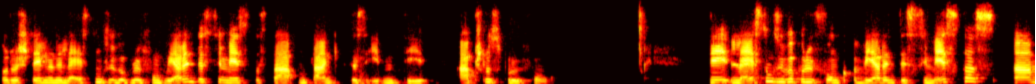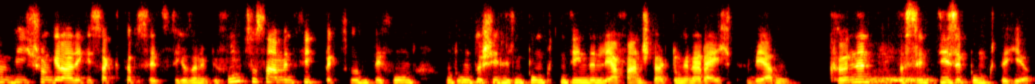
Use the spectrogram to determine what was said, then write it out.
oder stellen eine Leistungsüberprüfung während des Semesters dar und dann gibt es eben die Abschlussprüfung. Die Leistungsüberprüfung während des Semesters, ähm, wie ich schon gerade gesagt habe, setzt sich aus einem Befund zusammen, Feedback zum Befund und unterschiedlichen Punkten, die in den Lehrveranstaltungen erreicht werden können. Das sind diese Punkte hier.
